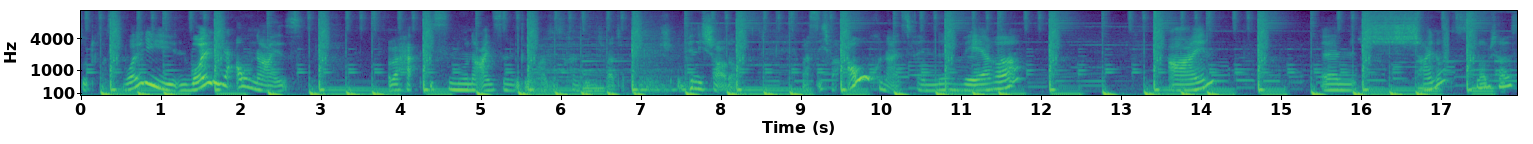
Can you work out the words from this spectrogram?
so krass. Voldi. Voldi wäre auch nice. Aber hat, ist nur eine Einzelentwicklung, also das kann sie nicht weiter. Finde ich schade. Was ich auch nice fände, wäre ein ähm, Shinox, glaube ich heißt.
